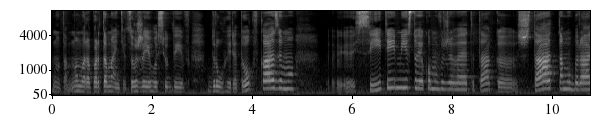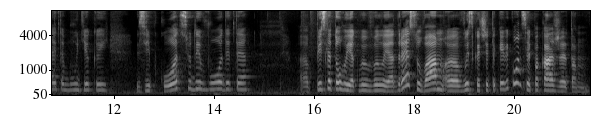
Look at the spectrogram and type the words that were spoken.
ну, там, номер апартаментів, це вже його сюди в другий рядок вказуємо. Сіті, місто, в якому ви живете, так, е, штат там обираєте будь-який, зіп-код сюди вводите. Е, Після того, як ви ввели адресу, вам е, вискочить таке віконце і покаже там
